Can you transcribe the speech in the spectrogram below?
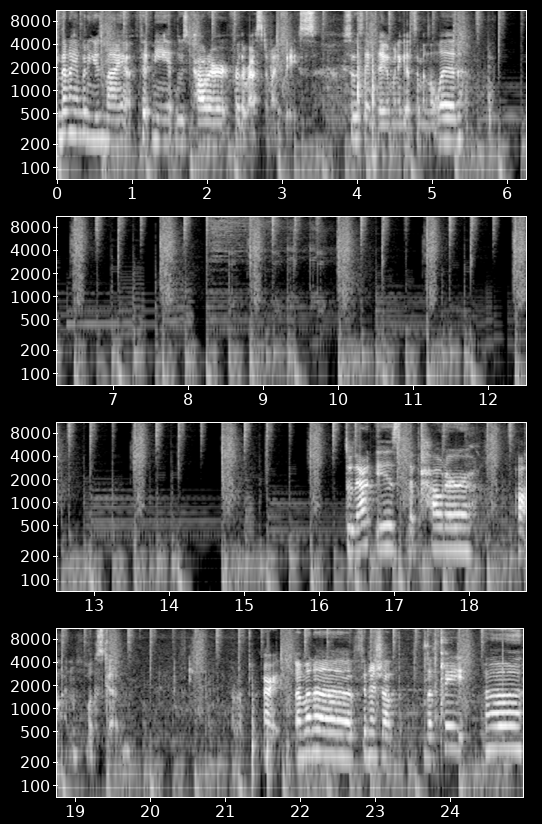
then I am to use my Fit Me loose powder for the rest of my face. So same thing, I'm to get some in the lid, So that is the powder on. Looks good. All right, I'm gonna finish up the face. Uh,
